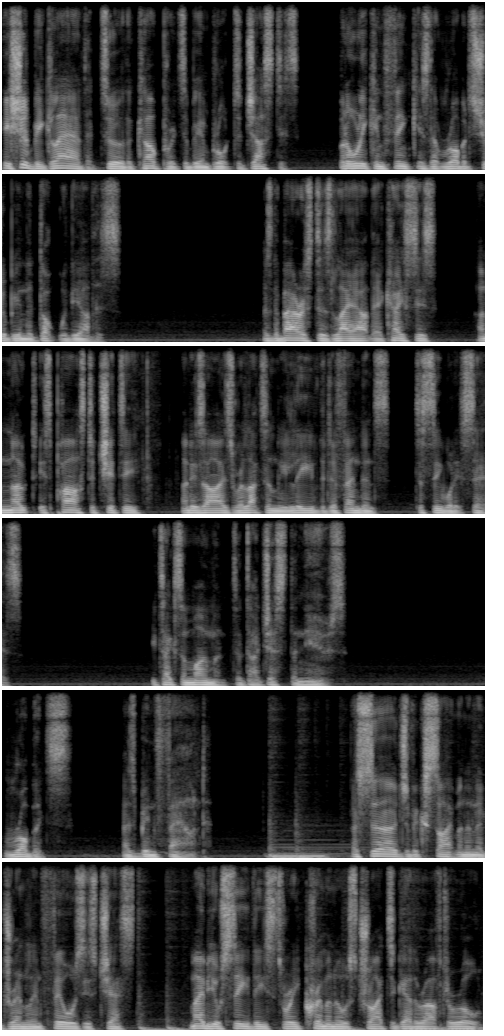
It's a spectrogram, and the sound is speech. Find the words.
He should be glad that two of the culprits are being brought to justice, but all he can think is that Roberts should be in the dock with the others. As the barristers lay out their cases, a note is passed to Chitty, and his eyes reluctantly leave the defendants to see what it says. He takes a moment to digest the news. Roberts has been found. A surge of excitement and adrenaline fills his chest. Maybe you'll see these three criminals tried together after all.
